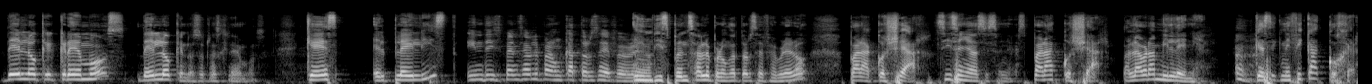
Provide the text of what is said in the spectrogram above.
de lo que creemos, de lo que nosotras creemos, que es el playlist Indispensable para un 14 de febrero. indispensable para un 14 de febrero para cochear. Sí, señoras y señores, para cochear. Palabra millennial, que significa coger.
